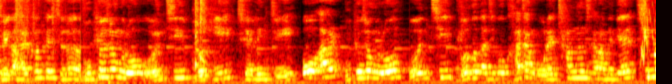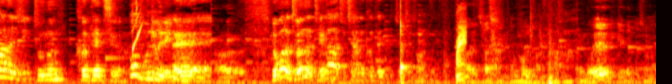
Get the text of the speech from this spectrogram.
저희가 할 컨텐츠는 무표정으로 원칩 먹기 챌린지 OR 무표정으로 원칩 먹어가지고 가장 오래 참는 사람에게 10만원씩 주는 컨텐츠. 또 돈이 걸려있네. 네. 요거는 저는 제가 주최하는 컨텐츠. 저, 죄송한데. 아 저도 안 보여 뭐예요 이게? 근데 저는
